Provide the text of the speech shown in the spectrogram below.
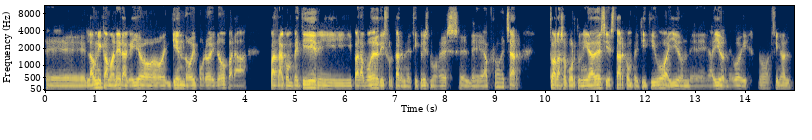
eh, la única manera que yo entiendo hoy por hoy, ¿no? Para, para competir y para poder disfrutar en el ciclismo, es el de aprovechar todas las oportunidades y estar competitivo allí donde, allí donde voy, ¿no? Al final,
